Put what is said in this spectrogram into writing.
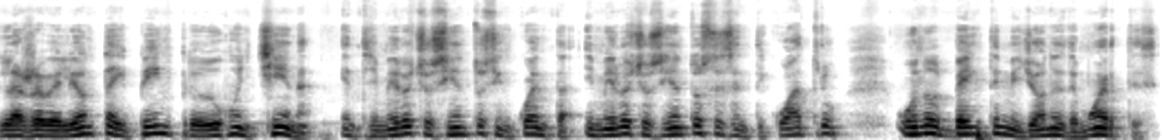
la rebelión Taiping produjo en China entre 1850 y 1864 unos 20 millones de muertes,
